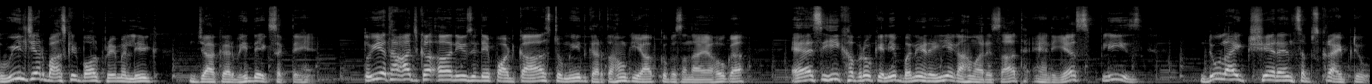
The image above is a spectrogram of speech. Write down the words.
व्हील चेयर बास्केटबॉल प्रीमियर लीग जाकर भी देख सकते हैं। तो ये था आज का अ न्यूज़ डे पॉडकास्ट उम्मीद करता हूँ कि आपको पसंद आया होगा। ऐसी ही खबरों के लिए बने रहिएगा हमारे साथ। And yes please do like share and subscribe to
